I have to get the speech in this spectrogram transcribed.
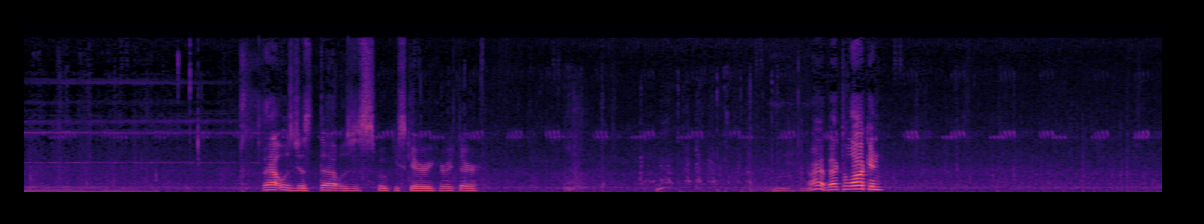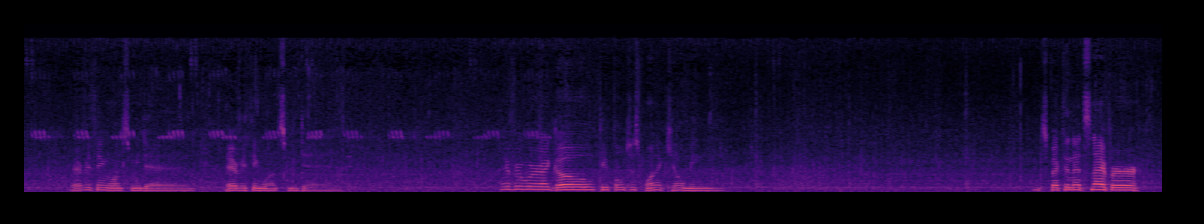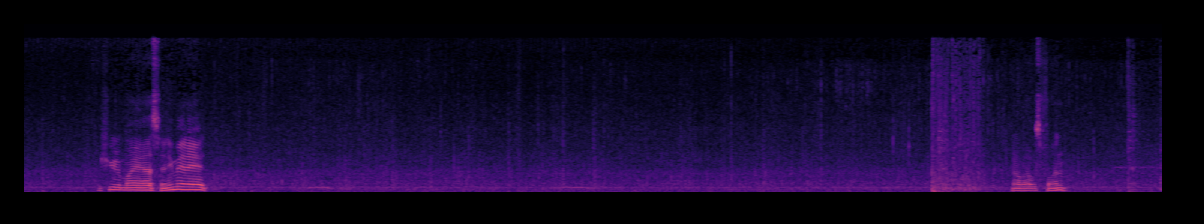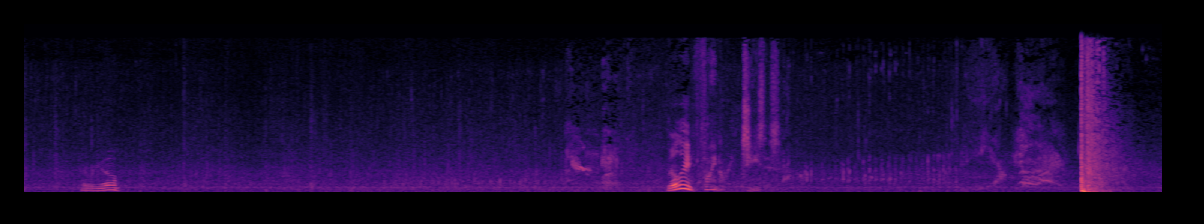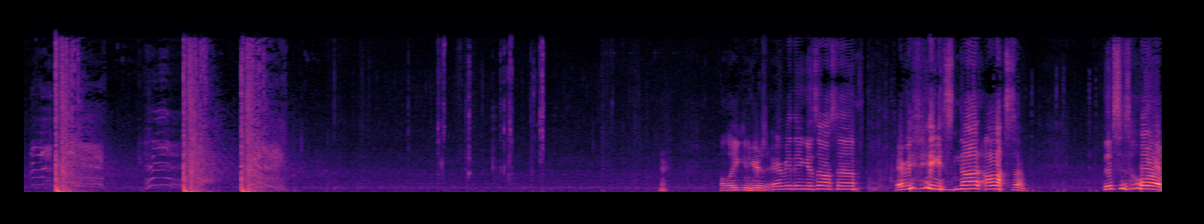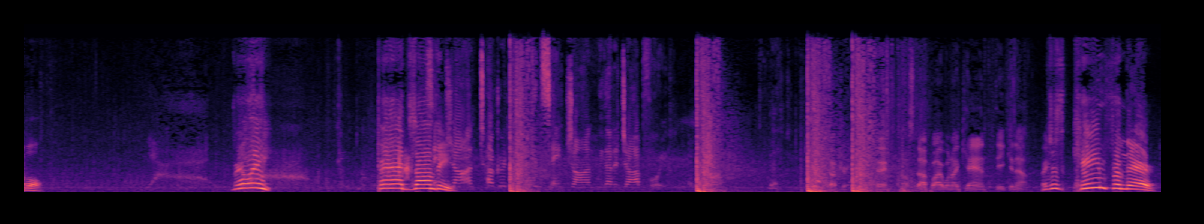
That was just that was just spooky scary right there. Alright, back to walking. Everything wants me dead. Everything wants me dead. Everywhere I go, people just want to kill me. I'm expecting that sniper to shoot at my ass any minute. Oh, that was fun. There we go. Really? Finally, Jesus. All you can hear is everything is awesome. Everything is not awesome. This is horrible. Really? Bad zombie. St. John, Tucker, Deacon St. John, we got a job for you. Tucker, okay. I'll stop by when I can. Deacon out. I just came from there.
